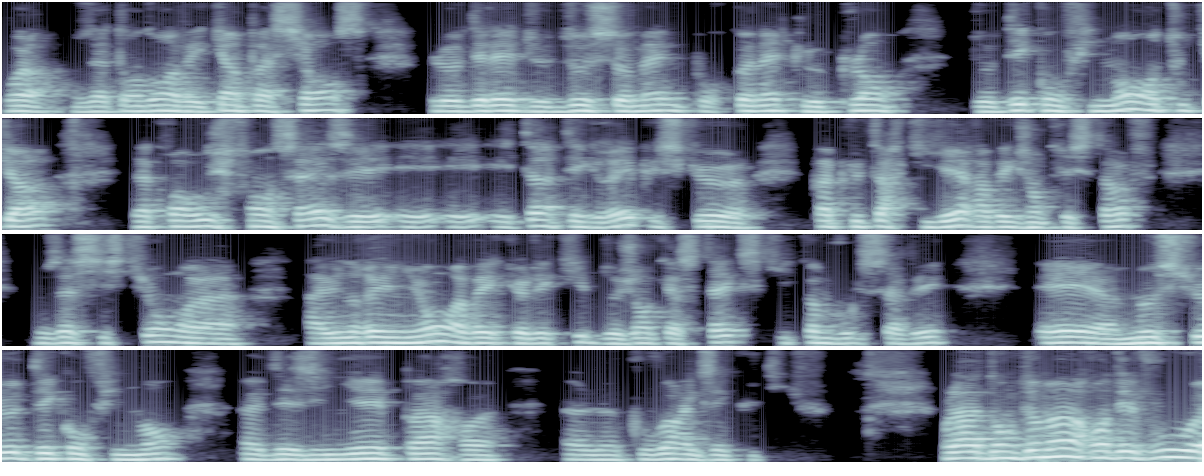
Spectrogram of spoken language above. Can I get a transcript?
voilà, nous attendons avec impatience le délai de deux semaines pour connaître le plan de déconfinement. En tout cas, la Croix-Rouge française est, intégrée puisque pas plus tard qu'hier, avec Jean-Christophe, nous assistions à, une réunion avec l'équipe de Jean Castex qui, comme vous le savez, est euh, monsieur déconfinement euh, désigné par euh, le pouvoir exécutif. Voilà, donc demain, un rendez-vous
